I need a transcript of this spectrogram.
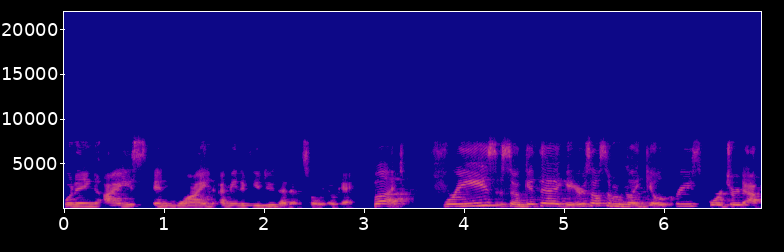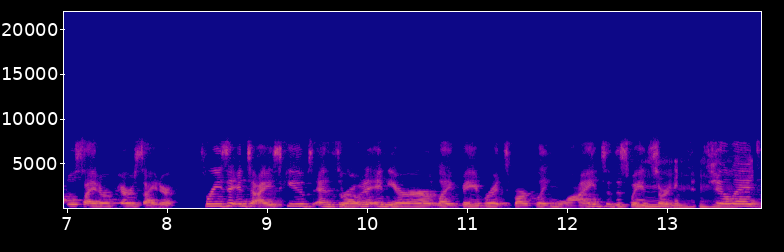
putting ice in wine. I mean, if you do that, that's totally okay. But freeze. So get the get yourself some like Gilcrease Orchard apple cider, pear cider. Freeze it into ice cubes and throw it in your like favorite sparkling wine. So this way it's starting to Mhm, chill it.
